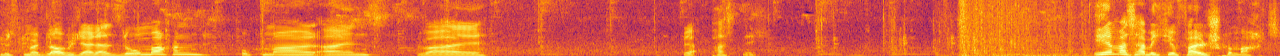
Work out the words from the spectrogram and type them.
Müssen wir, glaube ich, leider so machen. Guck mal, eins, zwei. Ja, passt nicht. Irgendwas habe ich hier falsch gemacht.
